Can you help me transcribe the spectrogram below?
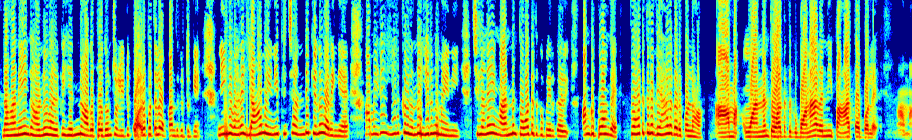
நானே எங்க அணு வாழ்க்கை என்ன ஆக போதும்னு சொல்லிட்டு குழப்பத்துல உட்காந்துக்கிட்டு இருக்கேன். நீங்க வேற யா மைனி? இப்படி சண்டைக்குன்னு வரீங்க. அமைதியா இருக்கிறது இருந்தா இருங்க மைனி. சிலனா எங்க அண்ணன் தோட்டத்துக்கு போயிருக்காரு. அங்க போங்க. தோட்டத்துல வேலை கிடக்கலாம் ஆமா உன் அண்ணன் தோட்டத்துக்கு போனா அதை நீ பார்த்த போல. ஆமா.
